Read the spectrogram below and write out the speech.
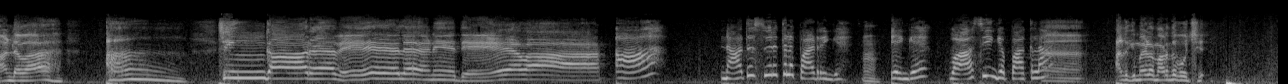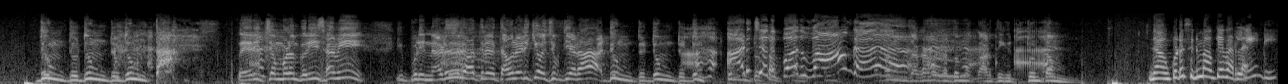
ஆண்டவா. ஆ, சிங்கார வேலனே தேவா. ஆ நாதஸ்வரத்துல பாடுறீங்க. ஆ. எங்க? வாசி இங்க பாக்கலாம் அஹ், அதுக்கு மேல மறந்து போச்சு. டும் டு டும் டு டும் டா. பெரிச்சம்பளம் பெரியசாமி இப்படி நடு ராத்திரியில தவளடிக்க வச்சுட்டியாடா டும் டு டும் டு டும் டும் டு அடிச்சது டம். போது வாங்க. நான் கூட சினிமாவுக்கே வரல. ஏண்டி?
